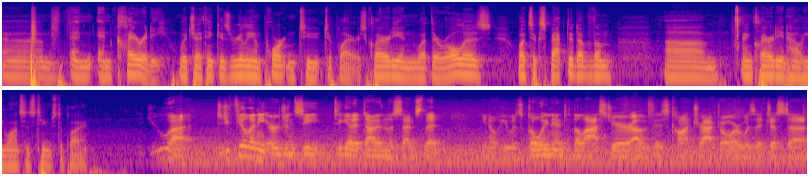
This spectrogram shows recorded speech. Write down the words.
um, and and clarity, which I think is really important to to players. Clarity in what their role is, what's expected of them, um, and clarity in how he wants his teams to play. Did you uh, did you feel any urgency to get it done in the sense that you know he was going into the last year of his contract, or was it just a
